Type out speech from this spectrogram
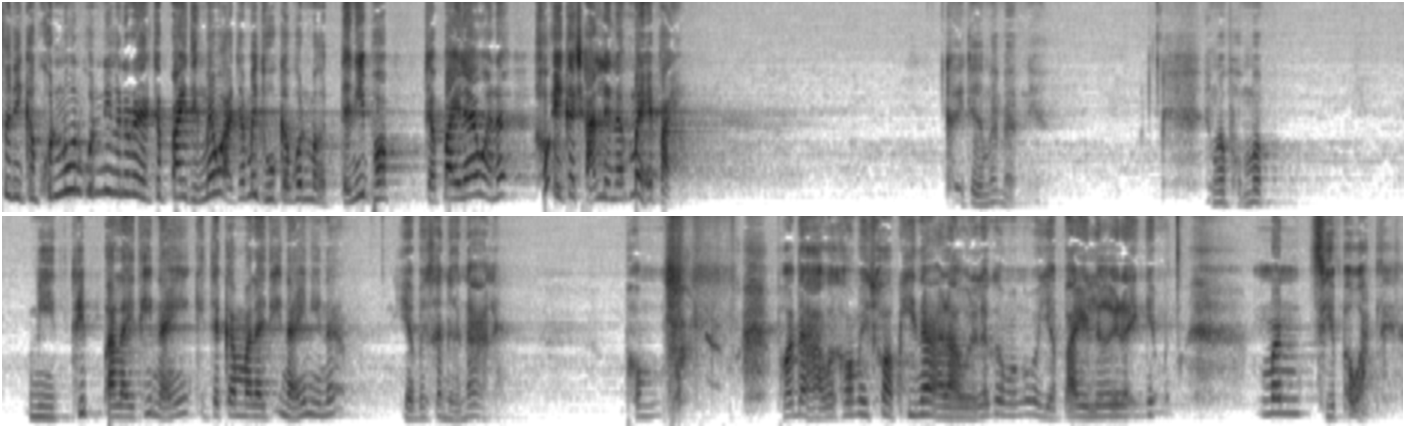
สนิทกับคนนู้นคนนี้กันเราอยากจะไปถึงแม้ว่าจะไม่ถูกกับคนเมิดแต่นี่พอจะไปแล้วอะนะเขาเอกฉันเลยนะไม่ให้ไป เคยเจอไหมแบบเนี้ยว่าผมว่ามีทริปอะไรที่ไหน กิจกรรมอะไรที่ไหนนี่นะอย่าไปเสนอหน้าเลยผมเพราะถ้าหากว่าเขาไม่ชอบขี้หน้าเราเลยแล้วก็มันก็บอย่าไปเลยอะไรอย่างเงี้ยมันเสียประวัติเลยนะ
